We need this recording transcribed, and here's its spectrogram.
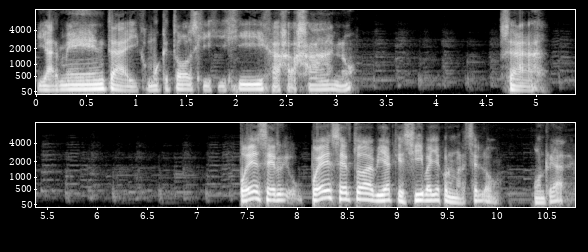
y Armenta y como que todos jijiji, jajaja, ¿no? O sea, puede ser, puede ser todavía que sí vaya con Marcelo Monreal.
